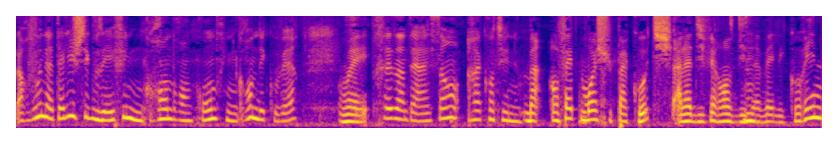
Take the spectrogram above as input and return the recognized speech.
Alors vous, Nathalie, je sais que vous avez fait une grande rencontre, une grande découverte. Ouais. Très intéressant. Racontez-nous. Bah, en fait, moi, je suis pas coach. À la différence d'Isabelle et Corinne,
